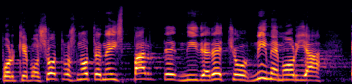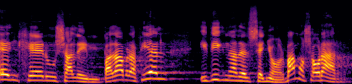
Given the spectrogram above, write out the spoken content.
porque vosotros no tenéis parte ni derecho ni memoria en Jerusalén. Palabra fiel y digna del Señor. Vamos a orar.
